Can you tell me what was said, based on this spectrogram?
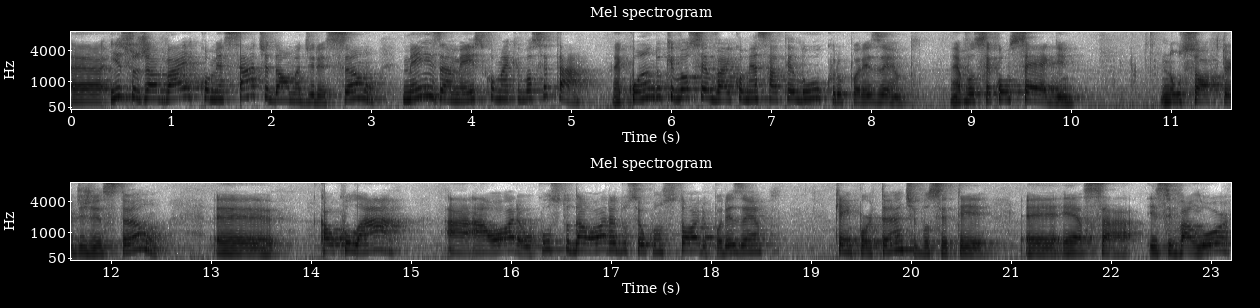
Uh, isso já vai começar a te dar uma direção mês a mês como é que você tá. Né? Quando que você vai começar a ter lucro, por exemplo. Né? Você consegue no software de gestão é, calcular a, a hora, o custo da hora do seu consultório, por exemplo, que é importante você ter é, essa, esse valor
